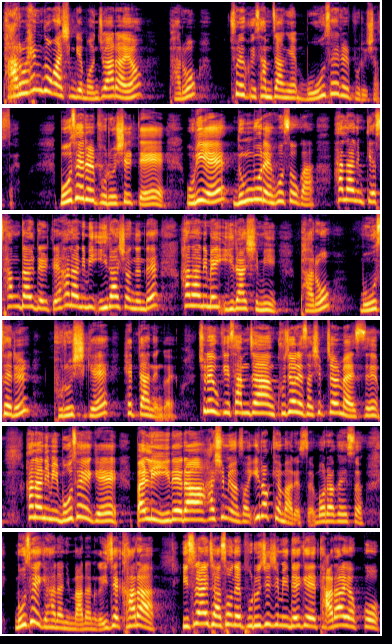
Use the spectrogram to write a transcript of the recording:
바로 행동하신 게뭔줄 알아요? 바로 출애굽기 3장에 모세를 부르셨어요. 모세를 부르실 때 우리의 눈물의 호소가 하나님께 상달될 때 하나님이 일하셨는데 하나님의 일하심이 바로 모세를 부르시게 했다는 거예요. 출애굽기 3장 9절에서 10절 말씀 하나님이 모세에게 빨리 일해라 하시면서 이렇게 말했어요. 뭐라고 했어요? 모세에게 하나님 말하는 거예요. 이제 가라. 이스라엘 자손의 부르짖음이 내게 달하였고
